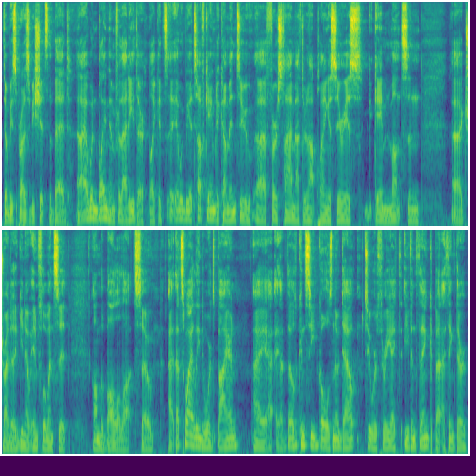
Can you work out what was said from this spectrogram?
don't be surprised if he shits the bed. I wouldn't blame him for that either. Like it's it would be a tough game to come into uh, first time after not playing a serious game in months and uh, try to you know influence it on the ball a lot. So uh, that's why I lean towards Bayern. I, I they'll concede goals, no doubt, two or three. I th- even think, but I think they're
